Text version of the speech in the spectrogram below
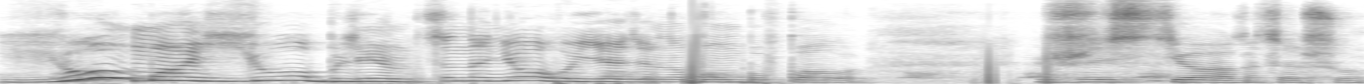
Йо-майо, блін, це на нього ядерна бомба впала. Жестяк, а це що?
